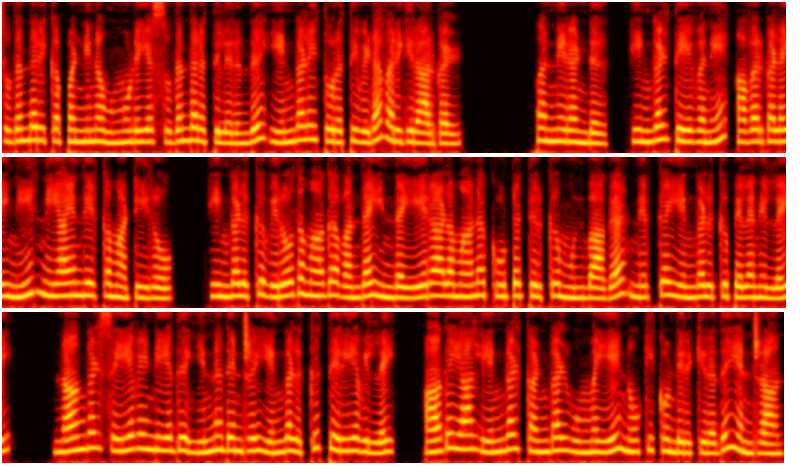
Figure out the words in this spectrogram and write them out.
சுதந்தரிக்க பண்ணின உம்முடைய சுதந்திரத்திலிருந்து எங்களை துரத்திவிட வருகிறார்கள். பன்னிரண்டு. எங்கள் தேவனே அவர்களை நீர் நியாயந்தீர்க்க மாட்டீரோ? எங்களுக்கு விரோதமாக வந்த இந்த ஏராளமான கூட்டத்திற்கு முன்பாக நிற்க எங்களுக்கு பெலனில்லை. நாங்கள் செய்ய வேண்டியது இன்னதென்று எங்களுக்கு தெரியவில்லை. ஆகையால் எங்கள் கண்கள் உம்மையே நோக்கிக் கொண்டிருக்கிறது என்றான்.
